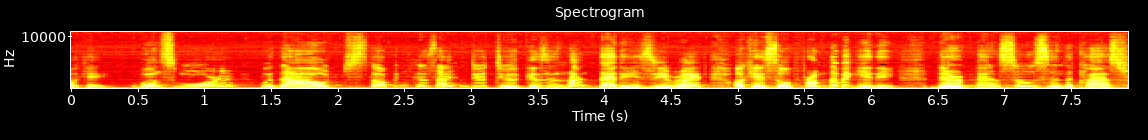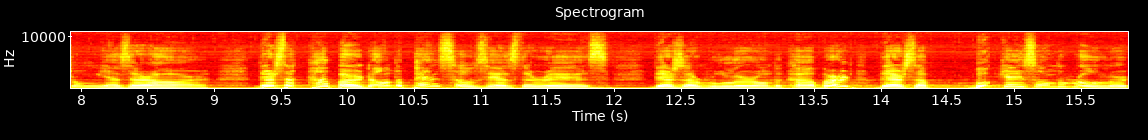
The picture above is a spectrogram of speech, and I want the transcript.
Okay, once more without stopping because I do too because it's not that easy, right? Okay, so from the beginning, there are pencils in the classroom. Yes, there are. There's a cupboard on the pencils. Yes, there is. There's a ruler on the cupboard. There's a bookcase on the ruler.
